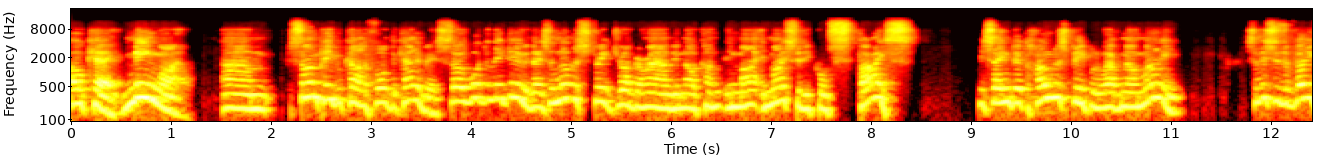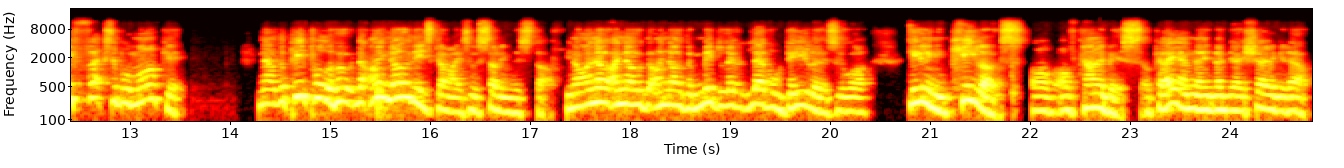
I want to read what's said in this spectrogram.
Okay. Meanwhile, um, some people can't afford the cannabis, so what do they do? There's another street drug around in our in my in my city called spice. It's aimed at homeless people who have no money. So this is a very flexible market. Now, the people who I know these guys who are selling this stuff. You know, I know, I know, I know the mid-level dealers who are dealing in kilos of, of cannabis. Okay, and they, they're sharing it out.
